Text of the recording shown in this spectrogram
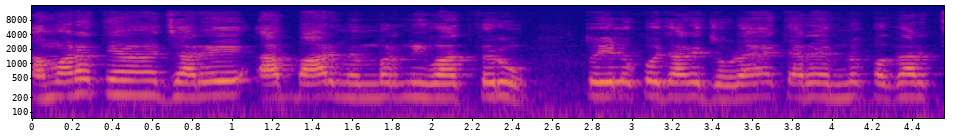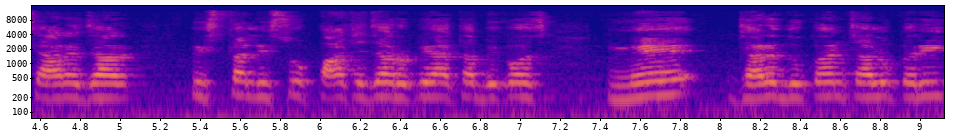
અમારા ત્યાં જ્યારે આ બાર મેમ્બરની વાત કરું, તો એ લોકો જ્યારે જોડાયા ત્યારે એમનો પગાર ચાર હજાર પિસ્તાલીસો પાંચ હજાર રૂપિયા હતા બિકોઝ મેં જ્યારે દુકાન ચાલુ કરી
